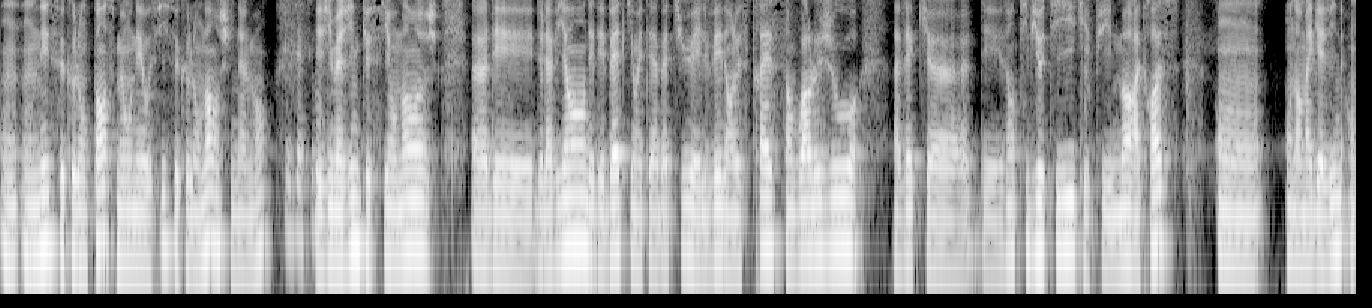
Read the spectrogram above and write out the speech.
On, est ce que l'on pense, mais on est aussi ce que l'on mange finalement. Exactement. Et j'imagine que si on mange euh, des, de la viande et des bêtes qui ont été abattues et élevées dans le stress sans voir le jour, avec euh, des antibiotiques et puis une mort atroce, on, on emmagasine, on,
